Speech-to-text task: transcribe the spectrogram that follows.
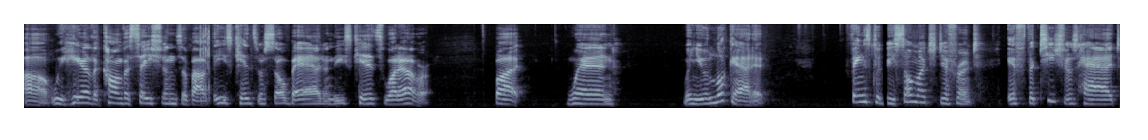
Uh, we hear the conversations about these kids are so bad and these kids, whatever. But when when you look at it, things could be so much different if the teachers had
